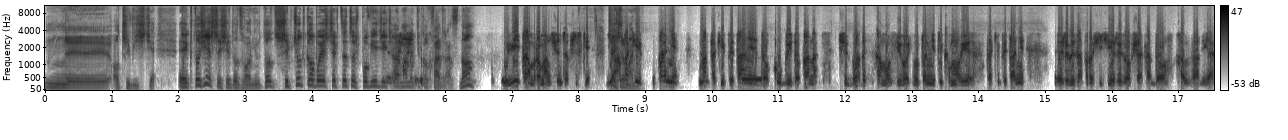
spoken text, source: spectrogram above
Mm, y, oczywiście. E, Ktoś jeszcze się dodzwonił. To szybciutko, bo jeszcze chcę coś powiedzieć, a mamy tylko kwadrans. No. Witam, Roman Świętokrzyskie. Ja Cześć, mam Romanie. takie pytanie, mam takie pytanie do Kuby i do pana. Czy byłaby taka możliwość, bo to nie tylko moje takie pytanie, żeby zaprosić Jerzego Owsiaka do Halradia?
